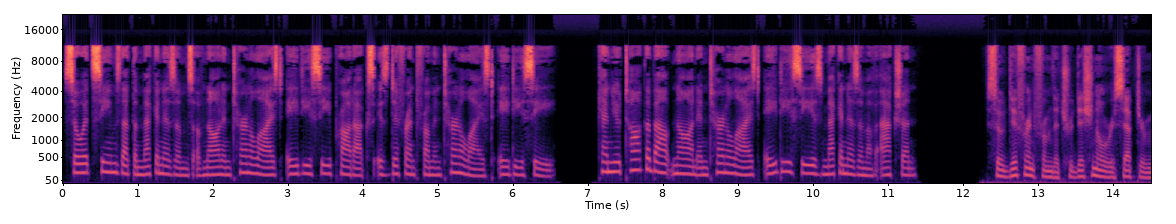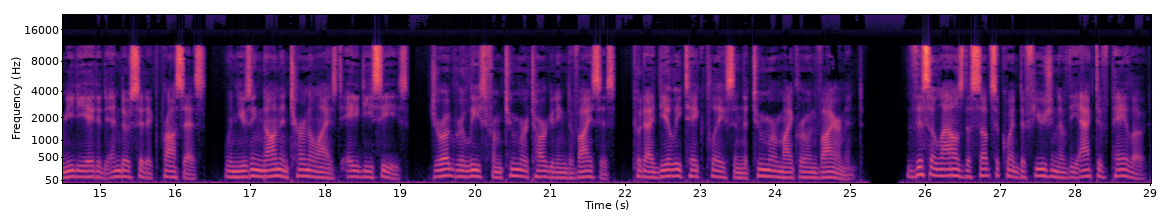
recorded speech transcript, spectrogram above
so it seems that the mechanisms of non internalized ADC products is different from internalized ADC. Can you talk about non internalized ADC's mechanism of action? So different from the traditional receptor mediated endocytic process, when using non internalized ADCs, drug release from tumor targeting devices could ideally take place in the tumor microenvironment. This allows the subsequent diffusion of the active payload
